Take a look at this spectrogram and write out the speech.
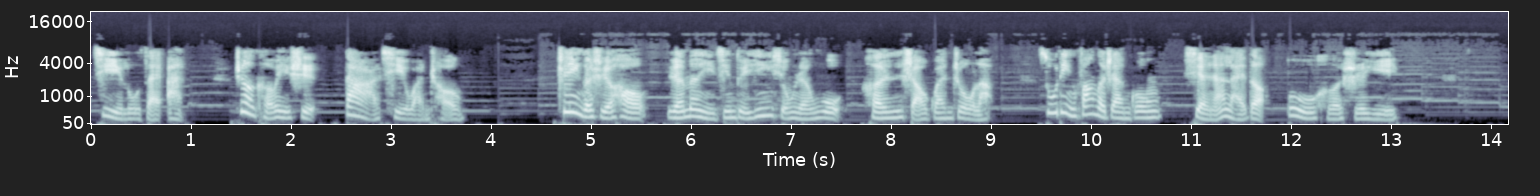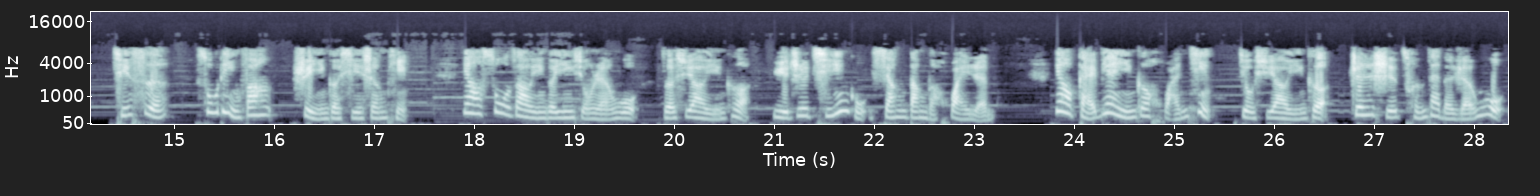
记录在案。这可谓是大器晚成。这个时候，人们已经对英雄人物很少关注了。苏定方的战功显然来的不合时宜。其次，苏定方是一个牺牲品。要塑造一个英雄人物，则需要一个与之旗鼓相当的坏人；要改变一个环境，就需要一个真实存在的人物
